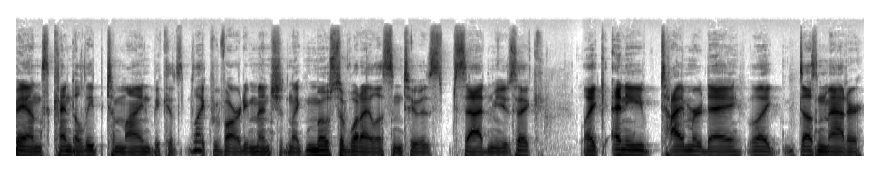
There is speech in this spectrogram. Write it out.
bands kind of leap to mind because, like we've already mentioned, like most of what I listen to is sad music. Like any time or day, like doesn't matter.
